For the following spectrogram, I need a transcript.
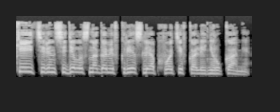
Кейтерин сидела с ногами в кресле, обхватив колени руками.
